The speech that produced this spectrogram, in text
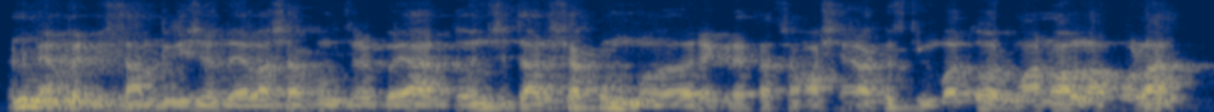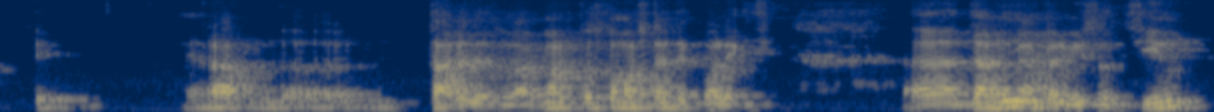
Nu mi-am permis să am grijă de el așa cum trebuia atunci, dar și acum uh, regret acea mașină. Era cu schimbător manual la volan. Era uh, tare de tot. Acum a fost o mașină de colecție. Uh, dar nu mi-am permis să o țin.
